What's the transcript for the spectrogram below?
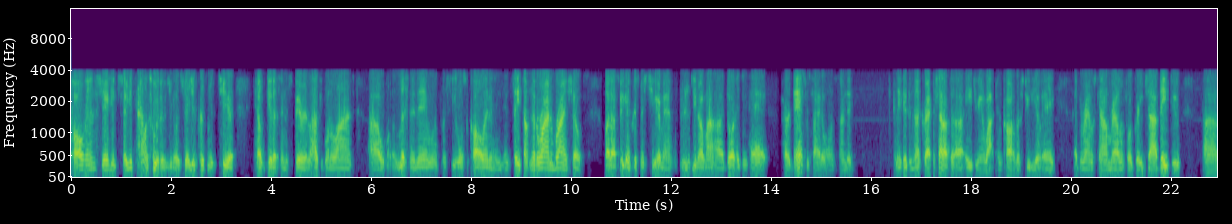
call in, share your share your talents with us. You know, share your Christmas cheer. Help get us in the spirit. A lot of people on the lines uh, listening in. Let's see who wants to call in and, and say something to the Ryan and Bryan show. But uh, speaking of Christmas cheer, man, you know, my uh, daughter just had her dance recital on Sunday, and they did the Nutcracker. Shout out to uh, Adrian Watson Carver, Studio A at the Randallstown, Maryland, for a great job they do. Uh,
